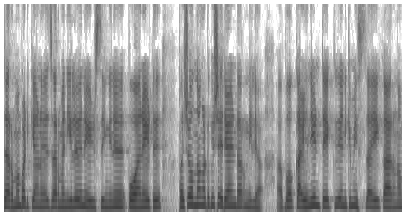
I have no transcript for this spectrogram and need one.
ജർമ്മൻ പഠിക്കുകയാണ്. ജർമ്മനിയിൽ നേഴ്സിങ്ങിന് പോകാനായിട്ട് പക്ഷെ ഒന്നും അങ്ങോട്ടേക്ക് ശരിയായിട്ടുണ്ടായിരുന്നില്ല അപ്പോൾ കഴിഞ്ഞ ഇൻടേക്ക് എനിക്ക് മിസ്സായി കാരണം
